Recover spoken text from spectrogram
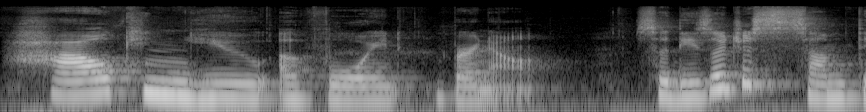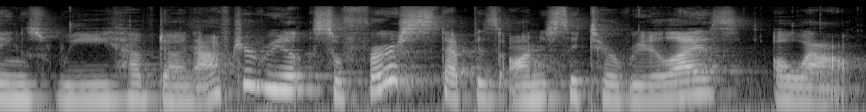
how can you avoid burnout? So these are just some things we have done after real so first step is honestly to realize, oh wow,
